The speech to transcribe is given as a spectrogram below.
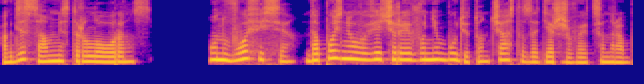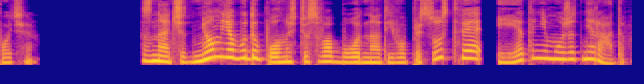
«А где сам мистер Лоуренс?» «Он в офисе. До позднего вечера его не будет. Он часто задерживается на работе». Значит, днем я буду полностью свободна от его присутствия, и это не может не радовать.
